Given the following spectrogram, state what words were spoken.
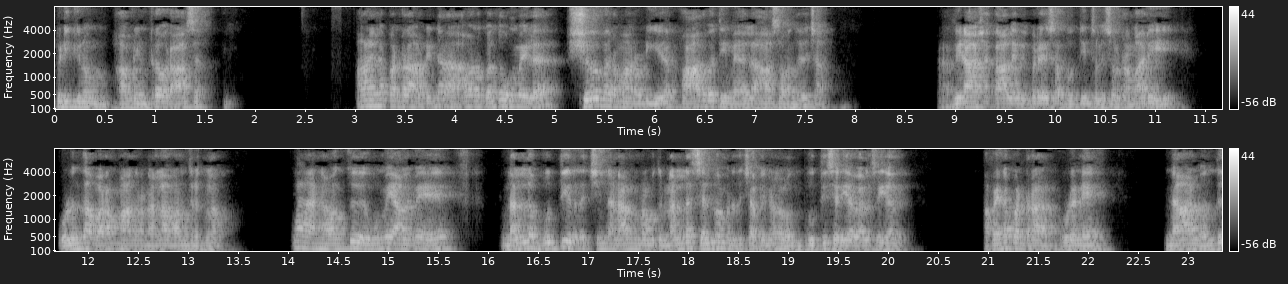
பிடிக்கணும் அப்படின்ற ஒரு ஆசை. அவன் என்ன பண்றான் அப்படின்னா அவனுக்கு வந்து உண்மையில சிவபெருமானுடைய பார்வதி மேல ஆசை வந்துருச்சான் விநாச கால விபரேச புத்தின்னு சொல்லி சொல்ற மாதிரி ஒழுங்கா வரம் வாங்குற நல்லா வாழ்ந்துருக்கலாம் நமக்கு உண்மையாலுமே நல்ல புத்தி இருந்துச்சுன்னா நமக்கு நல்ல செல்வம் இருந்துச்சு அப்படின்னா நமக்கு புத்தி சரியா வேலை செய்யாது. அப்ப என்ன பண்றான்? உடனே நான் வந்து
